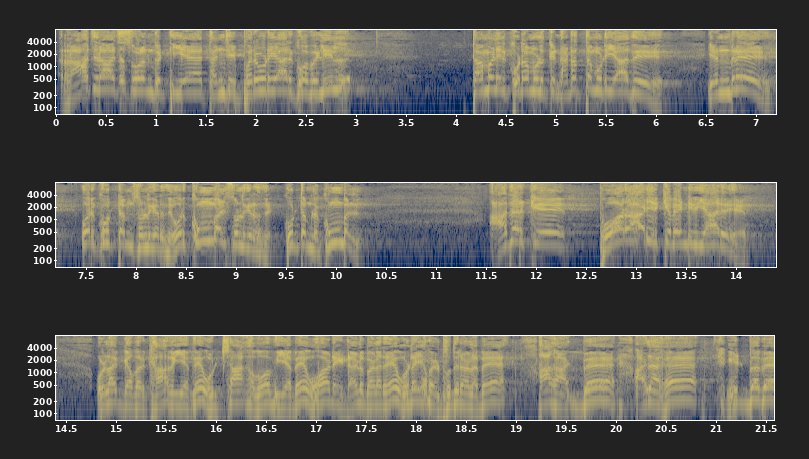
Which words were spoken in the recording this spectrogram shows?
ராஜராஜ சோழன் கட்டிய தஞ்சை பெருவுடையார் கோவிலில் தமிழில் குடமுழுக்கு நடத்த முடியாது என்று ஒரு கூட்டம் சொல்கிறது. ஒரு கும்பல் சொல்கிறது. கூட்டம் கும்பல். அதற்கு போராடி இருக்க வேண்டியது யாரு? உலகவர் காவியமே உற்சாக ஓவியமே ஓடை நடுபலரே உடையவள் புதிரளவே ஆக அன்பே அழக இன்பமே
